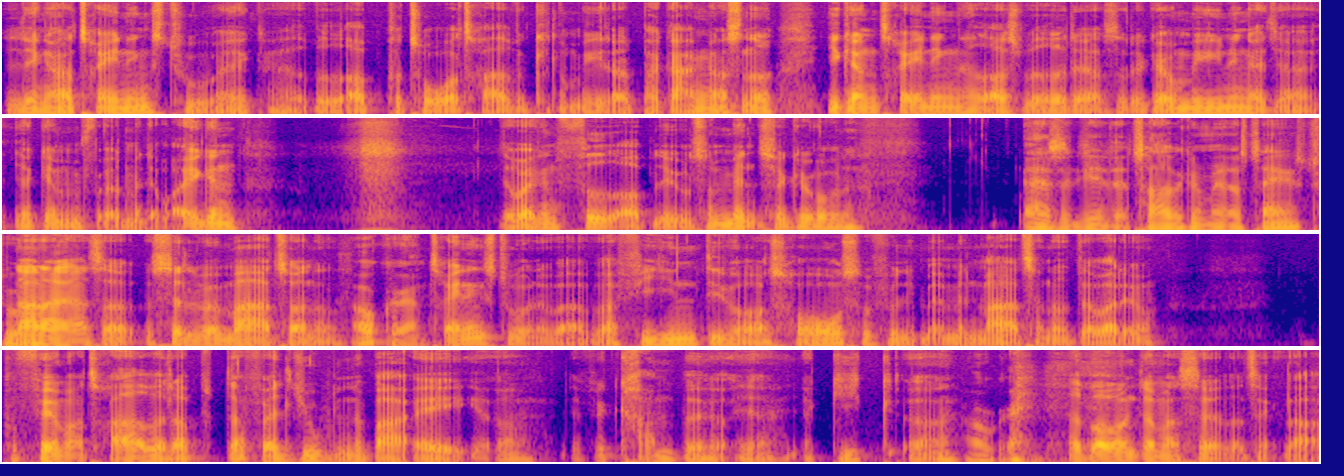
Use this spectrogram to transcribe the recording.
længere træningsture. Ikke? Jeg havde været op på 32 km et par gange og sådan noget. Igen, træningen havde også været der, så det gav jo mening, at jeg, jeg gennemførte. Men det var ikke en, det var ikke en fed oplevelse, mens jeg gjorde det. Altså de der 30 km træningstur? Nej, nej, altså selve maratonet. Okay. Træningsturene var, var fine, de var også hårde selvfølgelig, men, men maratonet, der var det jo på 35, der, der faldt hjulene bare af, og jeg fik krampe, og jeg, jeg gik, og Okay. havde bare ondt af mig selv, og tænkte, nej,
